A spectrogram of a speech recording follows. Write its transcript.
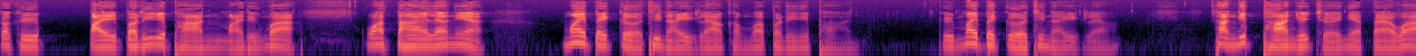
ก็คือไปปรินิพานหมายถึงว่าว่าตายแล้วเนี่ยไม่ไปเกิดที่ไหนอีกแล้วคำว่าปรินิพาน คือไม่ไปเกิดที่ไหนอีกแล้วถ้านิพพานเฉยๆเนี่ยแปลว่า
